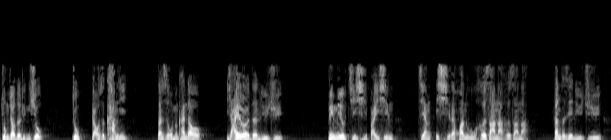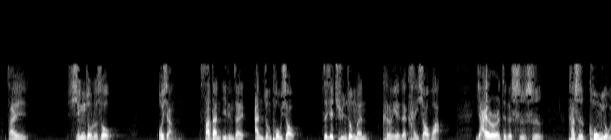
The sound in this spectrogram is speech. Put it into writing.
宗教的领袖就表示抗议，但是我们看到雅尔的驴驹并没有激起百姓这样一起来欢呼何沙那何沙那。当这些驴驹在行走的时候，我想撒旦一定在暗中偷笑。这些群众们可能也在看笑话。雅尔这个士师，他是空有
